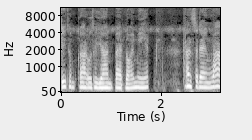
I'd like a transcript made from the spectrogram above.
ที่ทำการอุทยาน 800 เมตร นั่นแสดงว่า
